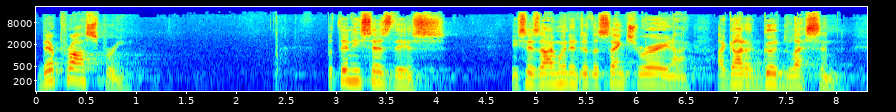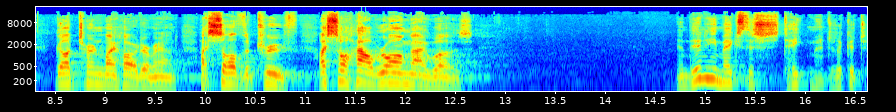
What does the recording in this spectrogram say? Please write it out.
they're prospering. But then he says this He says, I went into the sanctuary and I, I got a good lesson. God turned my heart around. I saw the truth, I saw how wrong I was. And then he makes this statement. Look at,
